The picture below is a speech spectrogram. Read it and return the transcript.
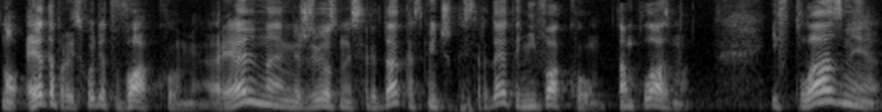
но это происходит в вакууме. А реально межзвездная среда, космическая среда — это не вакуум, там плазма. И в плазме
